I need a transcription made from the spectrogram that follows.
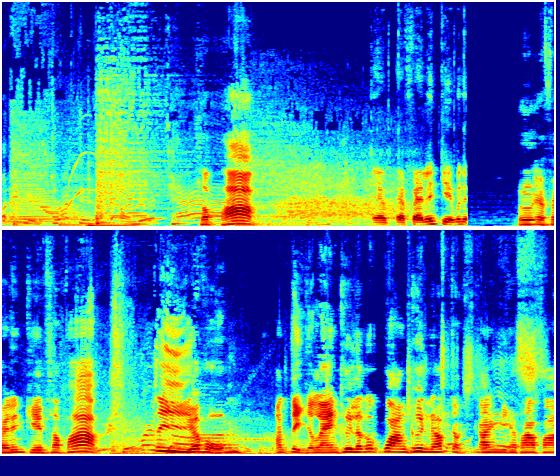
One of your structures is under attack. สภาพแอบแอบแฟนเล่นเกมมันยเออแอร์ไฟเล่นเกมสภาพตีครับผม อันติจะแรงขึ้นแล้วก็กว้างขึ้นนะครับ จากการมีคาถาฟ้า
